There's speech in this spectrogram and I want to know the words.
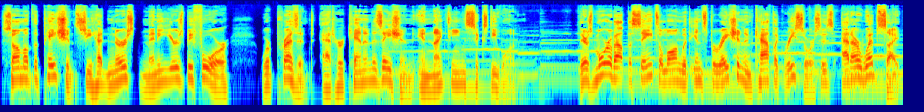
Some of the patients she had nursed many years before were present at her canonization in 1961. There's more about the saints along with inspiration and Catholic resources at our website,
